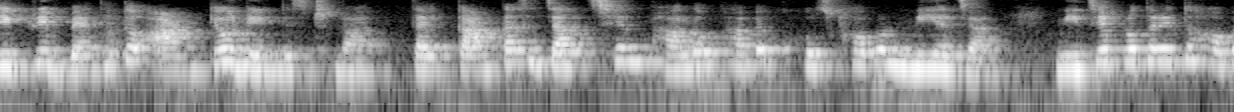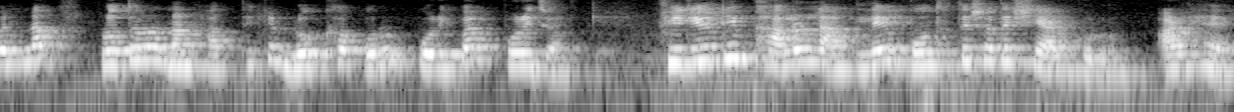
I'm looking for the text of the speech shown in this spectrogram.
ডিগ্রি ব্যতীত আর কেউ ডেন্টিস্ট নয়। তাই কার কাছে যাচ্ছেন ভালোভাবে খোঁজ খবর নিয়ে যান। নিজে প্রতারিত হবেন না, প্রতারণার হাত থেকে রক্ষা করুন পরিবার পরিজনকে ভিডিওটি ভালো লাগলে বন্ধুদের সাথে শেয়ার করুন। আর হ্যাঁ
